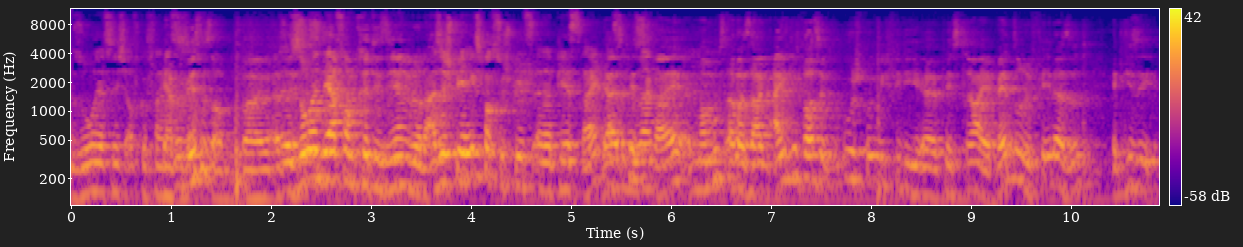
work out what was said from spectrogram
so jetzt nicht aufgefallen. Ja, dass aber es mir ist es weil also äh, so in der Form kritisieren würde. Also ich spiele Xbox, du spielst äh, PS3, ja, hast als du gesagt. PS3, man muss aber sagen, eigentlich war es ja ursprünglich für die äh, PS3. Wenn so eine Fehler sind, hätte ich sie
